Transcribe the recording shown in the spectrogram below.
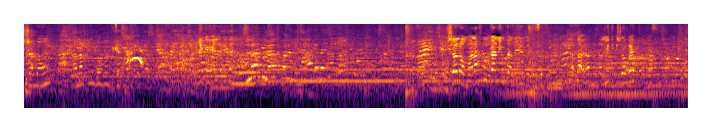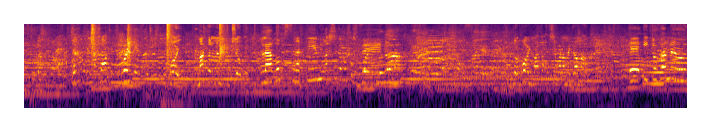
שלום, אנחנו בבית. שלום, אנחנו כאן עם תלמיד בית הספר. אתה תלמיד תקשורת? תודה. איך קוראים לך? רוי רוי, מה אתה לומד בתקשורת? לערוך סרטים ו... רוי, מה אתה חושב על המגמה? אה, היא טובה מאוד,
